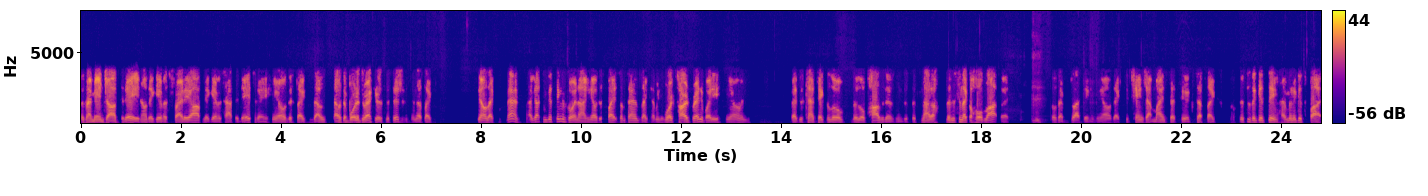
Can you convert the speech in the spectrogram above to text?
with my main job today. You know, they gave us Friday off, and they gave us half the day today. You know, just like that was that was the board of directors' decision, and that's like you know, like man, I got some good things going on. You know, despite sometimes like I mean, work's hard for anybody. You know, and but just kind of take the little the little positives and just it's not a doesn't seem like a whole lot, but those are blessings. You know, like to change that mindset to accept like this is a good thing. I'm in a good spot.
